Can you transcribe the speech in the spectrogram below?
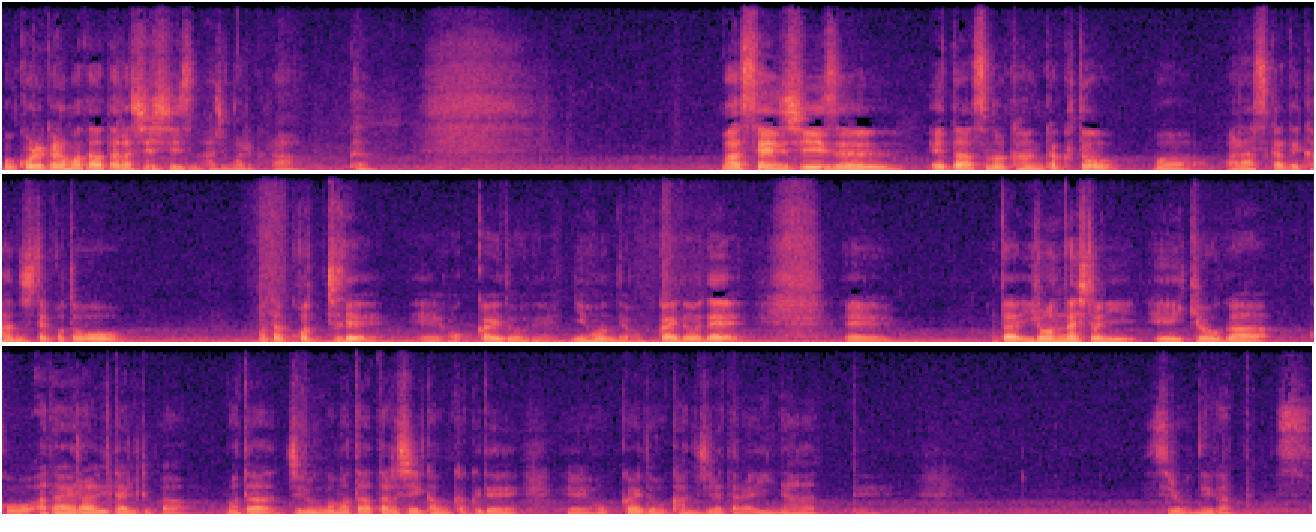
もうこれからまた新しいシーズン始まるから まあ先シーズン得たその感覚と、まあ、アラスカで感じたことをまたこっちで、えー北海道で日本で北海道で、えーまたいろんな人に影響がこう与えられたりとかまた自分がまた新しい感覚で、えー北海道を感じれたらいいなってそれを願ってます。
